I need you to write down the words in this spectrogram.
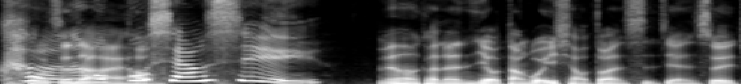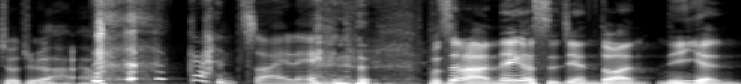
可能，我真的还好，不相信。没有，可能有当过一小段时间，所以就觉得还好。干拽嘞？不是啦，那个时间段你眼，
